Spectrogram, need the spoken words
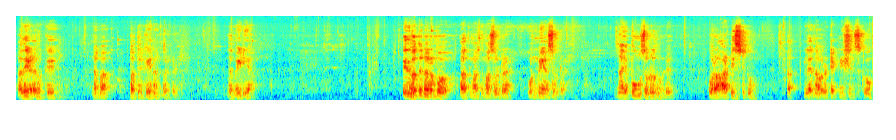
அதே அளவுக்கு நம்ம பத்திரிகை நண்பர்கள் இந்த மீடியா இது வந்து நான் ரொம்ப ஆத்மார்த்தமாக சொல்கிறேன் உண்மையாக சொல்கிறேன் நான் எப்பவும் சொல்கிறது உண்டு ஒரு ஆர்டிஸ்ட்டுக்கும் இல்லைன்னா ஒரு டெக்னீஷியன்ஸுக்கும்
